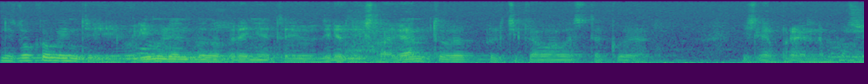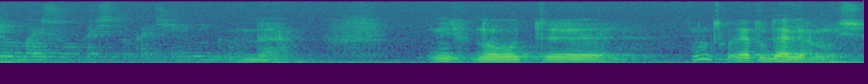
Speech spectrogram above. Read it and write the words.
Не только в Индии, и у римлян было принято, и у древних славян тоже практиковалось такое, если я правильно помню. Очень большого количества кочевников. Да. Ну, Но вот э, ну, я туда вернусь,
